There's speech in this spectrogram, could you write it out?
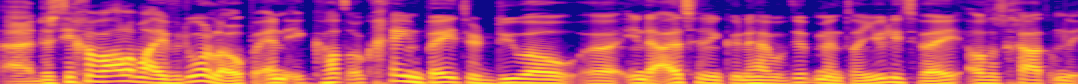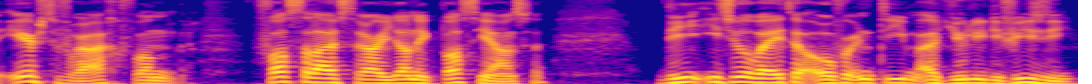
Eh, dus die gaan we allemaal even doorlopen. En ik had ook geen beter duo eh, in de uitzending kunnen hebben op dit moment dan jullie twee. Als het gaat om de eerste vraag van vaste luisteraar Jannik Bastiaanse. Die iets wil weten over een team uit jullie divisie.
